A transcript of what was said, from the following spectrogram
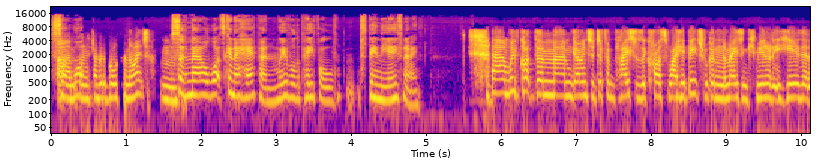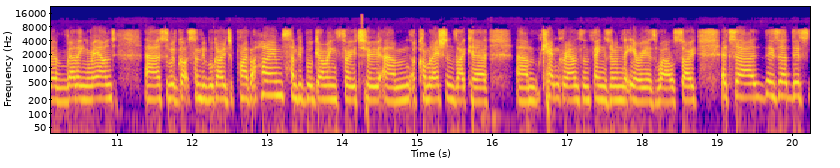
So um, what, uninhabitable tonight. Mm. So Mal, what's going to happen? Where will the people spend the evening? Um, we've got them um, going to different places across Waihi Beach. We've got an amazing community here that are rallying around. Uh, so we've got some people going to private homes, some people going through to um, accommodations like uh, um, campgrounds and things are in the area as well. So it's uh, there's a, there's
